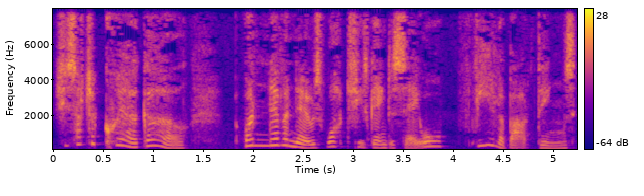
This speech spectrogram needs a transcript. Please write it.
she's such a queer girl. One never knows what she's going to say or feel about things.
